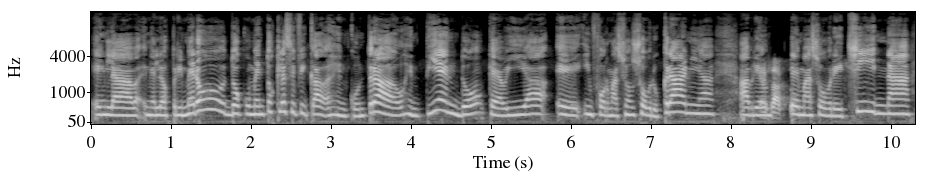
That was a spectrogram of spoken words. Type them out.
en, la, en los primeros documentos clasificados encontrados entiendo que había eh, información sobre Ucrania, habría un tema sobre China,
